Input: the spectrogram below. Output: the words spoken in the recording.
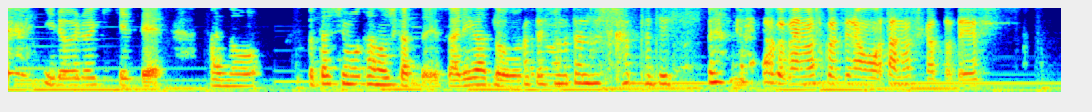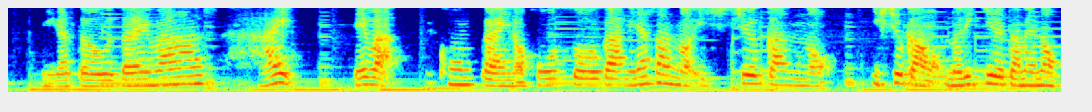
いろいろ聞けてあの私も楽しかったです。ありがとうございます。私も楽しかったです。ありがとうございます。こちらも楽しかったです。ありがとうございます。はい。では今回の放送が皆さんの1週間の1週間を乗り切るための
